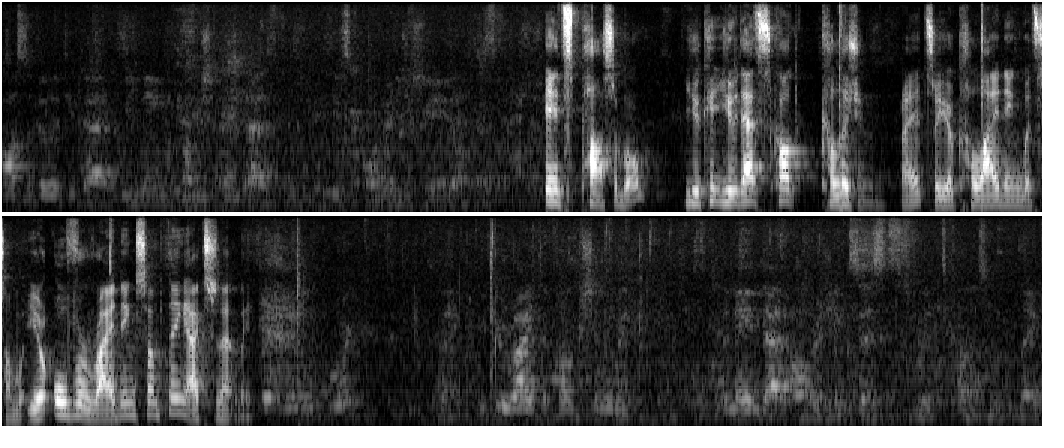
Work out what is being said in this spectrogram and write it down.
possibility that we name a function and that is already created? It's possible. You can, you, that's called collision, right? So you're colliding with someone. You're overriding something accidentally. But will it work? Like if you write a function with a name that already exists, would cancel like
